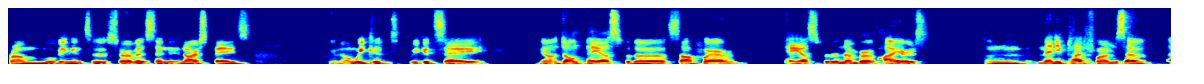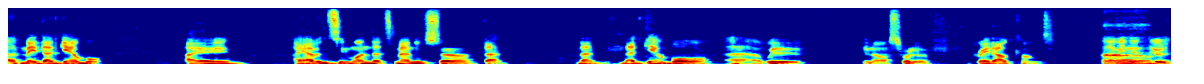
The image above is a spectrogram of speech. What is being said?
from moving into service. And in our space you know we could we could say you know don't pay us for the software pay us for the number of hires. And many platforms have have made that gamble. I i haven't seen one that's managed uh, that that that gamble uh, with you know sort of great outcomes I mean, uh,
